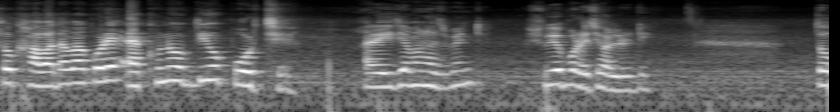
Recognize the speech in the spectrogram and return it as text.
তো খাওয়া দাওয়া করে এখনও অবধিও পড়ছে। আর এই যে আমার হাজব্যান্ড শুয়ে পড়েছে অলরেডি তো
